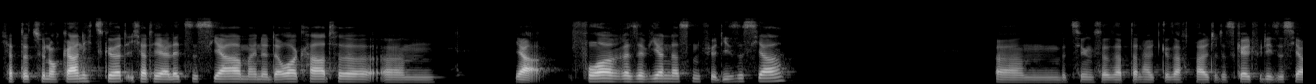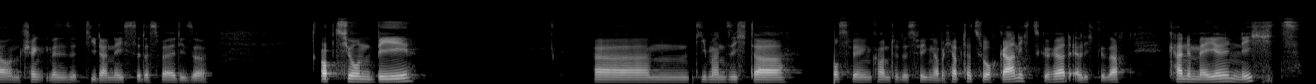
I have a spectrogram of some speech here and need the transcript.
ich habe dazu noch gar nichts gehört. Ich hatte ja letztes Jahr meine Dauerkarte ähm, ja, vorreservieren lassen für dieses Jahr. Ähm, beziehungsweise habe dann halt gesagt, behalte das Geld für dieses Jahr und schenkt mir die dann nächste. Das war ja diese Option B, ähm, die man sich da auswählen konnte. Deswegen, aber ich habe dazu auch gar nichts gehört, ehrlich gesagt. Keine Mail, nichts.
